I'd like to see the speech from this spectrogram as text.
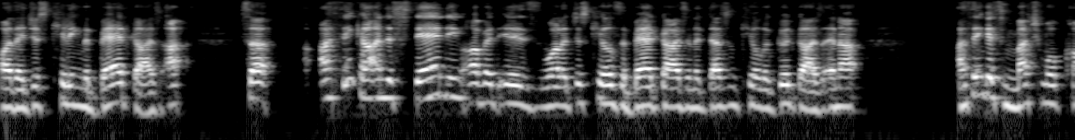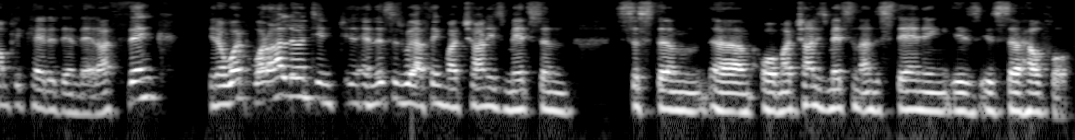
are they just killing the bad guys? I, so I think our understanding of it is, well, it just kills the bad guys and it doesn't kill the good guys. And I, I think it's much more complicated than that. I think, you know, what, what I learned in, and this is where I think my Chinese medicine system um, or my Chinese medicine understanding is, is so helpful.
